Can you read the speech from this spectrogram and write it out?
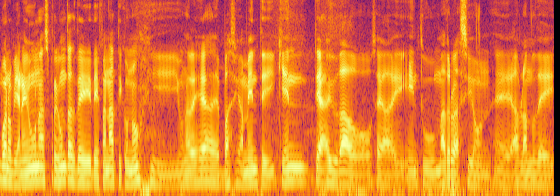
Bueno, vienen unas preguntas de, de fanático, ¿no? Y una de ellas es básicamente, ¿quién te ha ayudado, o sea, en, en tu maduración? Eh, hablando de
